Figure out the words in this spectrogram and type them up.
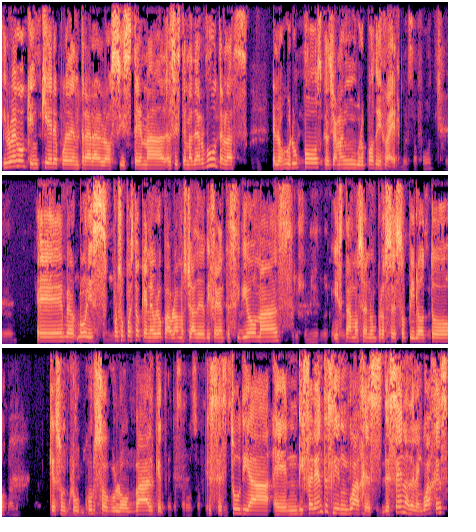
Y luego quien quiere puede entrar a los sistemas, el sistema de Arbut en las en los grupos que se llaman grupos de Israel. Eh, Boris, por supuesto que en Europa hablamos ya de diferentes idiomas y estamos en un proceso piloto que es un curso global que, que se estudia en diferentes lenguajes, decenas de lenguajes,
